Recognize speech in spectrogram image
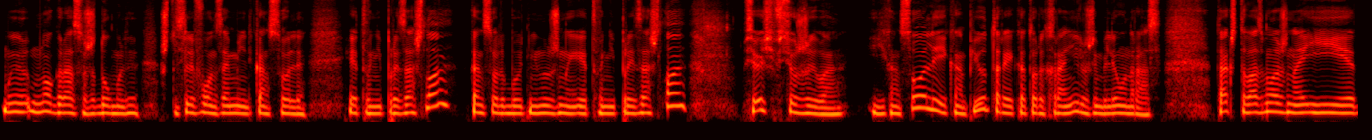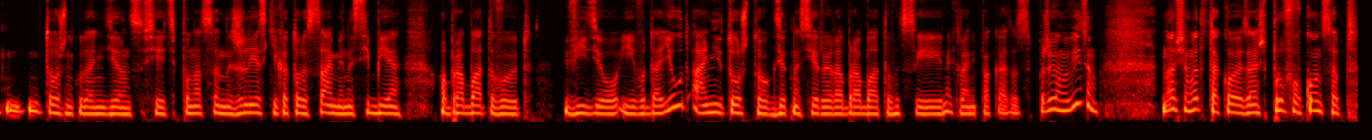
Мы много раз уже думали, что телефон заменит консоли. Этого не произошло. Консоли будут не нужны. Этого не произошло. Все еще все живо и консоли, и компьютеры, которые хранили уже миллион раз. Так что, возможно, и тоже никуда не денутся все эти полноценные железки, которые сами на себе обрабатывают видео и выдают, а не то, что где-то на сервере обрабатывается и на экране показывается. Поживем и видим. Ну, в общем, это такое, знаешь, proof of concept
